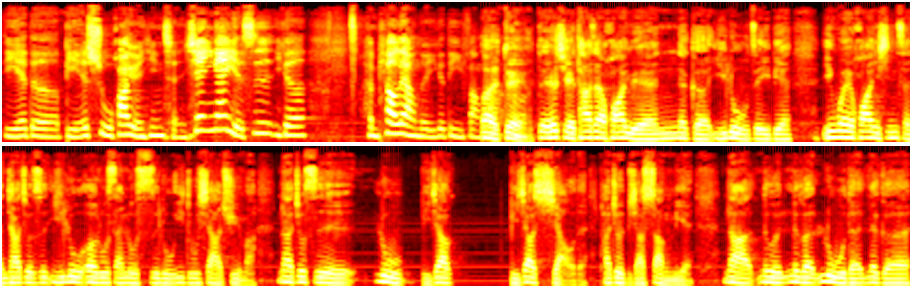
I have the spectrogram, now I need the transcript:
叠的别墅花园新城，现在应该也是一个很漂亮的一个地方吧。哎，对嗯对，而且它在花园那个一路这一边，因为花园新城它就是一路、二路、三路、四路一路下去嘛，那就是路比较比较小的，它就比较上面。那那个那个路的那个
